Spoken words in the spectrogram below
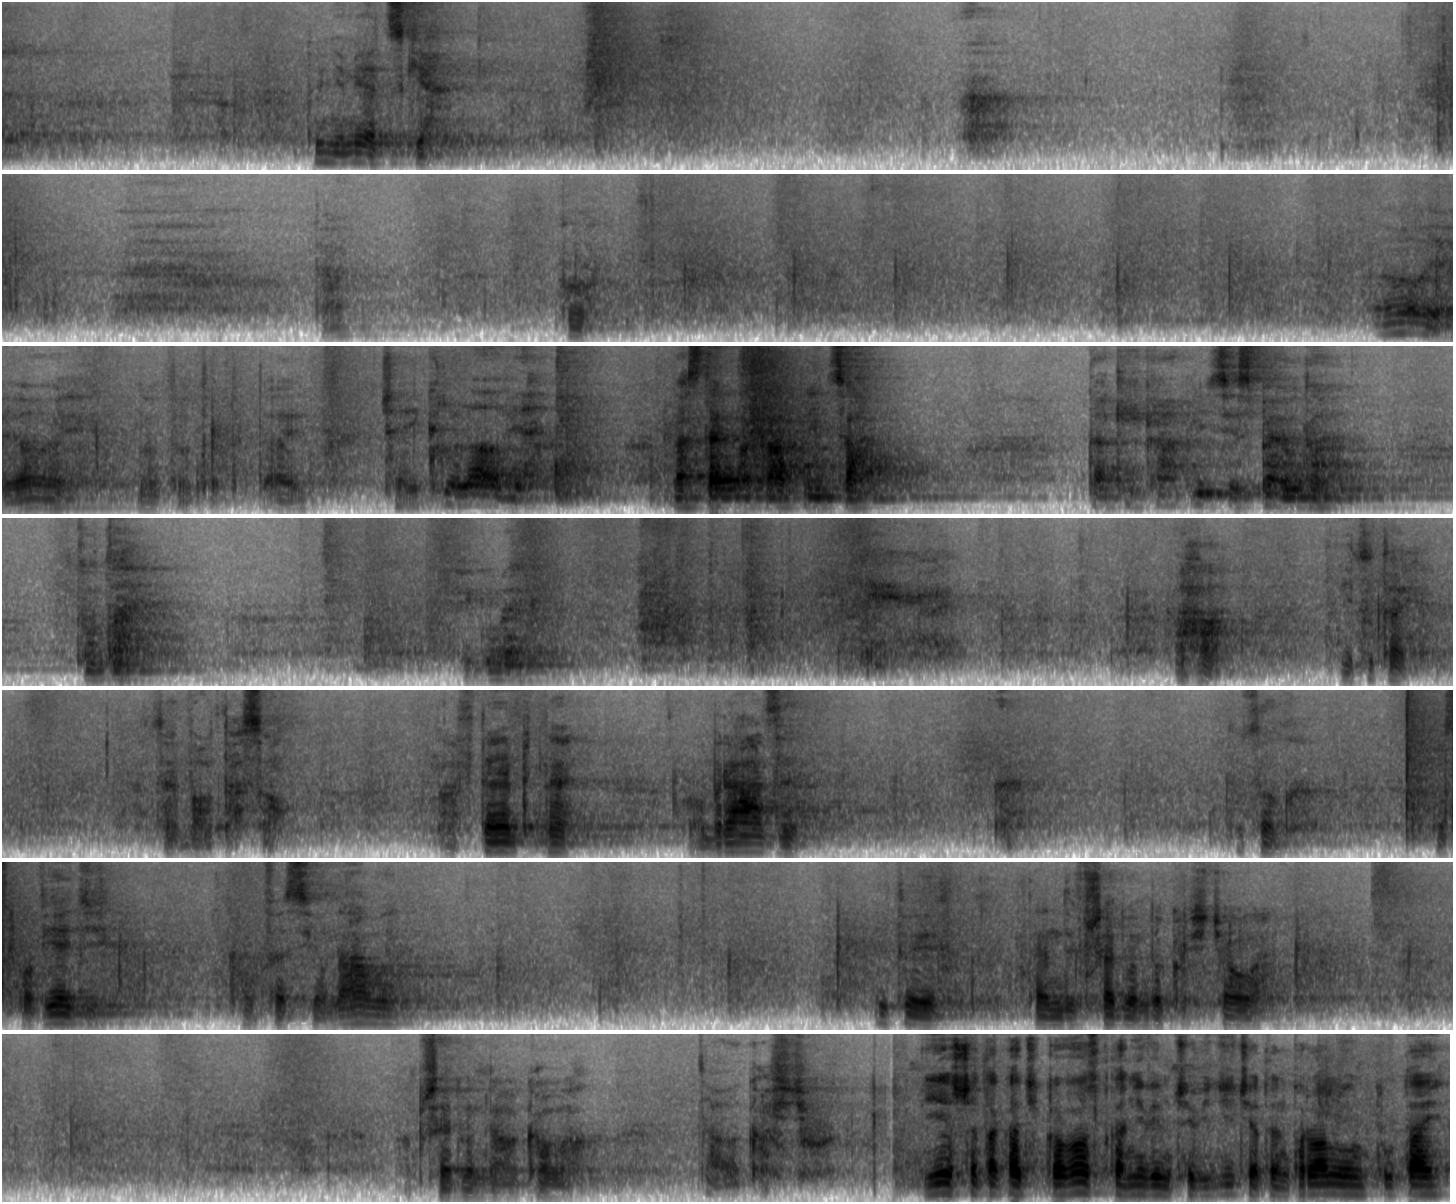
Tu niemieckie. Tak? Hm. Ojej, oj, no to, to tutaj Czej Królowie. Następna kaplica. Takich kaplic jest pełno. Tutaj figurek. Aha, i tutaj te woda są. Następne obrazy. Tu są spowiedzi, konfesjonały. I tu jest, tędy wszedłem do kościoła. Obszedłem naokoło cały kościół. I jeszcze taka ciekawostka, nie wiem czy widzicie ten promień tutaj.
